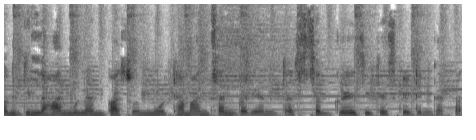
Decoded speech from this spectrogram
अगदी लहान मुलांपासून मोठ्या माणसांपर्यंत सगळेच इथे स्केटिंग करतात.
